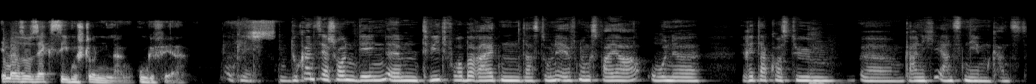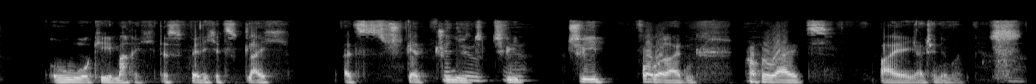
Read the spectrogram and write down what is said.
immer so sechs, sieben Stunden lang ungefähr. Okay, du kannst ja schon den ähm, Tweet vorbereiten, dass du eine Eröffnungsfeier ohne Ritterkostüm äh, gar nicht ernst nehmen kannst. Oh, okay, mache ich. Das werde ich jetzt gleich als Tweet, Tweet, Tweet vorbereiten. Copyright bei Yalcin Imre. Ja.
